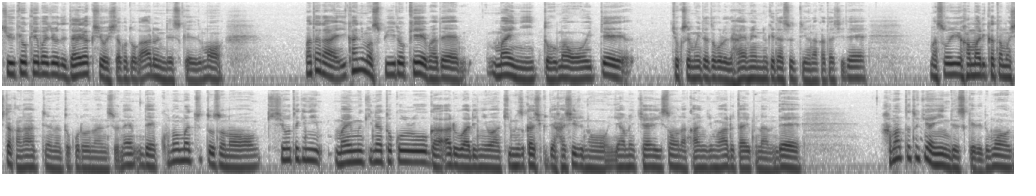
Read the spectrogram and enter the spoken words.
中京競馬場で大楽勝したことがあるんですけれども、まあ、ただいかにもスピード競馬で前に一頭馬を置いて直線向いたところで早めに抜け出すっていうような形で、まあ、そういうはまり方もしたかなっていうようなところなんですよね。でこの馬ちょっとその気象的に前向きなところがある割には気難しくて走るのをやめちゃいそうな感じもあるタイプなんではまった時はいいんですけれども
